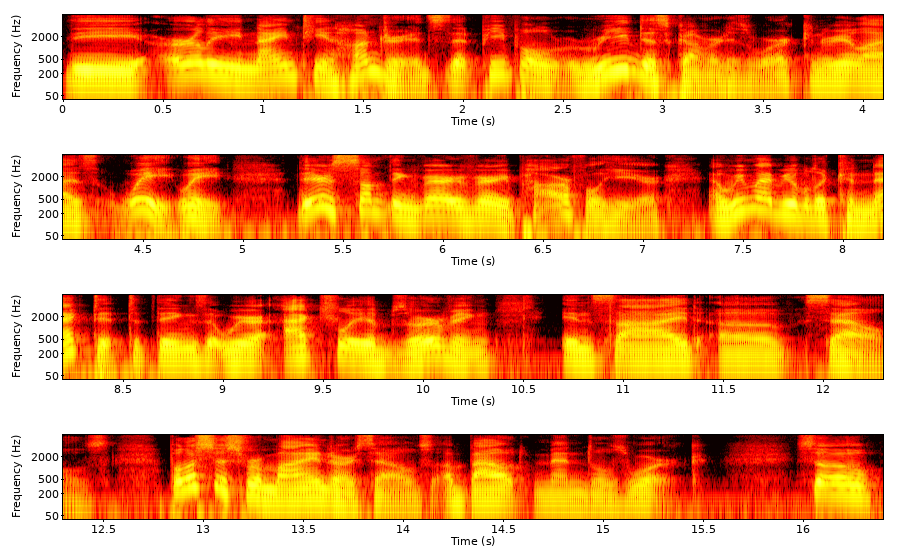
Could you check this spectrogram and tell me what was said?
the early 1900s that people rediscovered his work and realized, wait, wait, there's something very, very powerful here. And we might be able to connect it to things that we're actually observing inside of cells. But let's just remind ourselves about Mendel's work. So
